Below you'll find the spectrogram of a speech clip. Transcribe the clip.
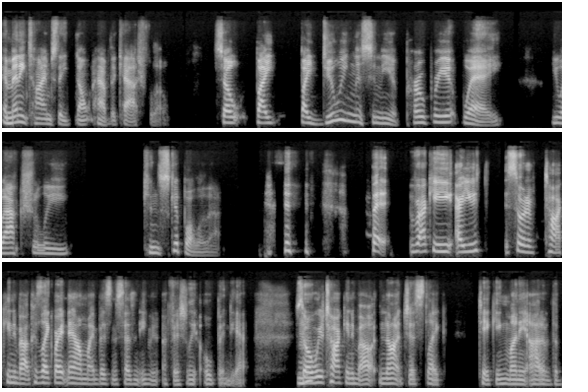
And many times they don't have the cash flow. So by by doing this in the appropriate way, you actually can skip all of that. but Rocky, are you sort of talking about because like right now my business hasn't even officially opened yet. So mm-hmm. we're talking about not just like taking money out of the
